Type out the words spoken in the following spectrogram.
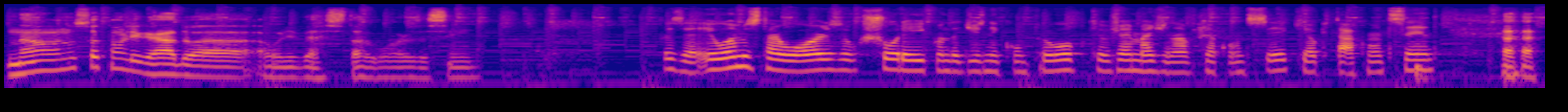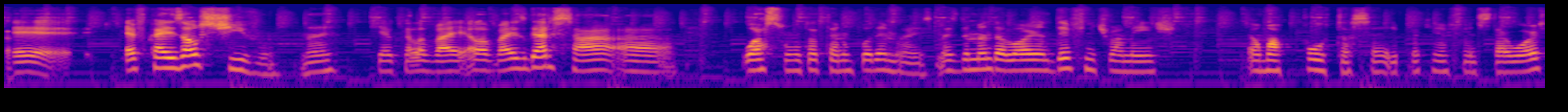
Não, eu não sou tão ligado ao universo Star Wars assim. Pois é, eu amo Star Wars, eu chorei quando a Disney comprou, porque eu já imaginava o que ia acontecer, que é o que tá acontecendo. é, é ficar exaustivo, né? Que é o que ela vai, ela vai esgarçar a, o assunto até não poder mais. Mas The Mandalorian definitivamente é uma puta série para quem é fã de Star Wars.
